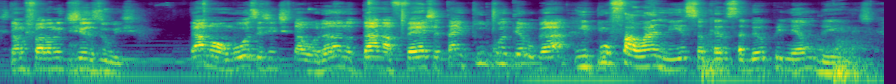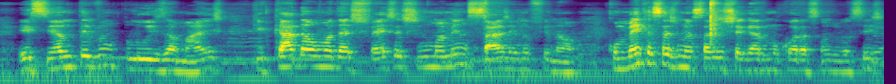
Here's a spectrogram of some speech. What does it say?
estamos falando de Jesus. Tá no almoço, a gente está orando, tá na festa, tá em tudo quanto é lugar. E por falar nisso, eu quero saber a opinião deles. Esse ano teve um plus a mais, que cada uma das festas tinha uma mensagem no final. Como é que essas mensagens chegaram no coração de vocês?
